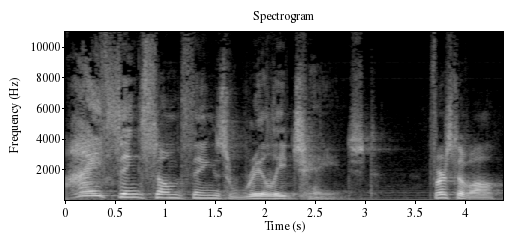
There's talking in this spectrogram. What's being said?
I think some things really changed. First of all,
